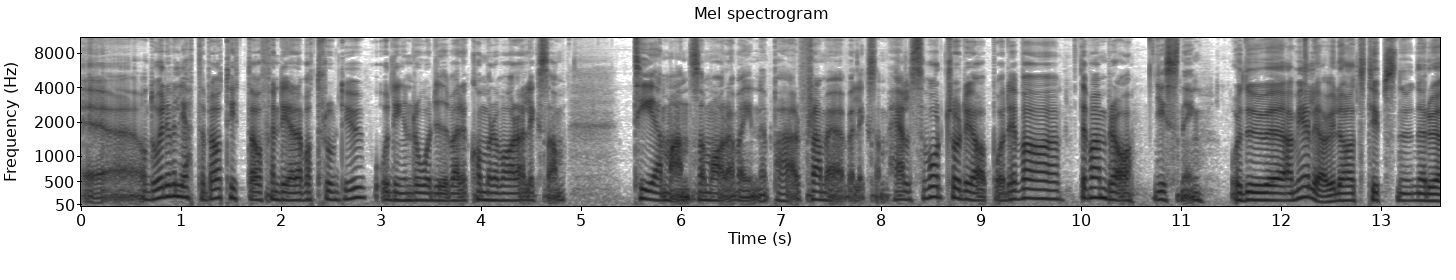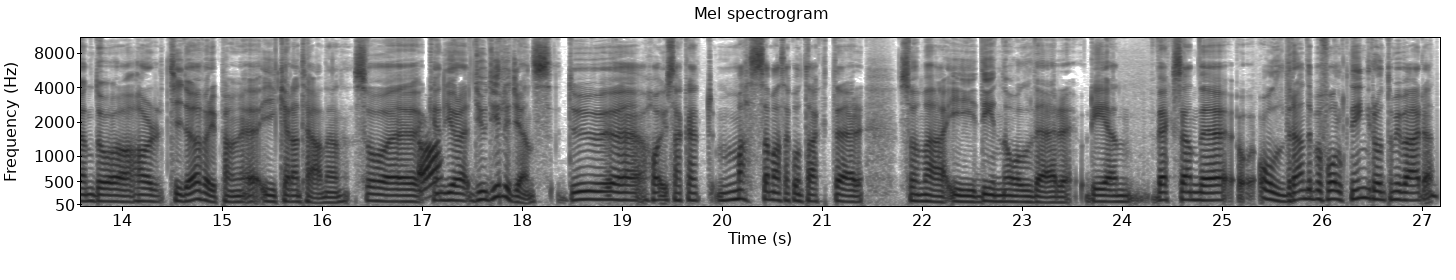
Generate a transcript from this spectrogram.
eh, och då är det väl jättebra att titta och fundera. Vad tror du och din rådgivare kommer att vara liksom, teman som Mara var inne på här framöver. Liksom. Hälsovård trodde jag på. Det var, det var en bra gissning. Och du eh, Amelia, vill du ha ett tips nu när du ändå har tid över i, i karantänen? Så eh, ja. kan du göra due diligence. Du eh, har ju säkert massa, massa kontakter som är i din ålder. Det är en växande, åldrande befolkning runt om i världen.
